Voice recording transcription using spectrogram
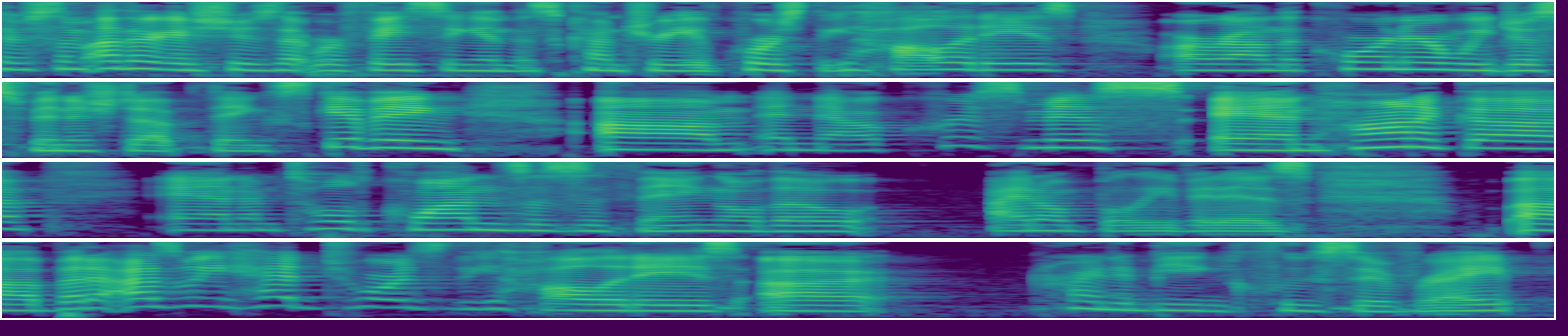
there's some other issues that we're facing in this country. Of course, the holidays are around the corner. We just finished up Thanksgiving, um, and now Christmas and Hanukkah, and I'm told Kwanzaa is a thing, although I don't believe it is. Uh, but as we head towards the holidays, uh, trying to be inclusive, right?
